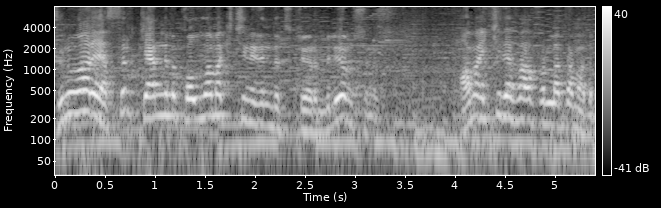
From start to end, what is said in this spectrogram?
Şunu var ya sırf kendimi kollamak için elinde tutuyorum biliyor musunuz? Ama iki defa fırlatamadım.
